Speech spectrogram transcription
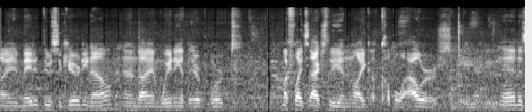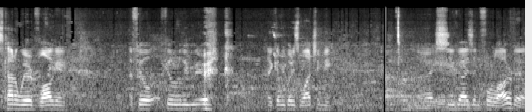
I made it through security now, and I am waiting at the airport. My flight's actually in like a couple hours, and it's kind of weird vlogging. I feel I feel really weird, like everybody's watching me. All right, see you guys in Fort Lauderdale.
